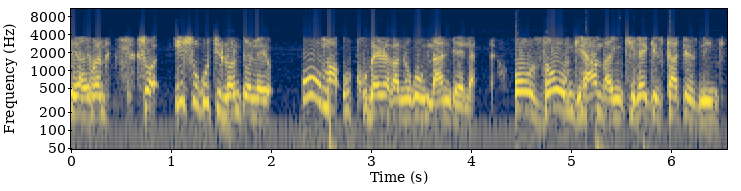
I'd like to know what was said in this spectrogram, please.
uyabona so isho ukuthi lonto leyo uma uqhubekeka nokungilandela although ngihamba ngigileka isikhathi eziningi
